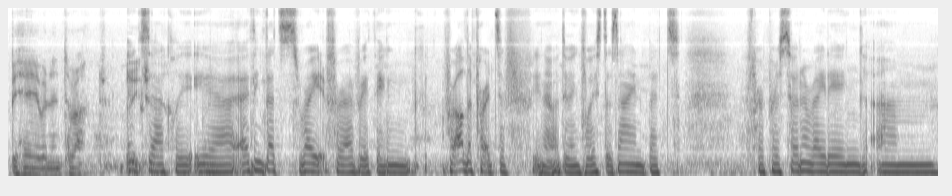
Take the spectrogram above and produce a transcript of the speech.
behave and interact. with each other. exactly yeah i think that's right for everything for all the parts of you know doing voice design but for persona writing um,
